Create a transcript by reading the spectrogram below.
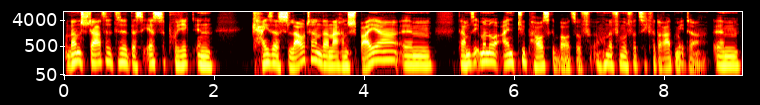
Und dann startete das erste Projekt in Kaiserslautern, danach in Speyer. Ähm, da haben sie immer nur ein Typ Haus gebaut, so 145 Quadratmeter. Ähm,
